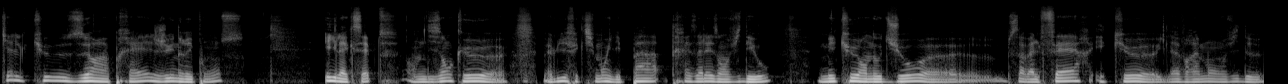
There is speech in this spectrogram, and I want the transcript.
quelques heures après, j'ai une réponse et il accepte en me disant que euh, bah, lui, effectivement, il n'est pas très à l'aise en vidéo, mais qu'en audio, euh, ça va le faire et qu'il euh, a vraiment envie de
